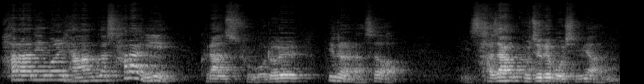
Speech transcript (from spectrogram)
하나님을 향한 그 사랑이 그러한 수고를 일어나서 사장 구절에 보시면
